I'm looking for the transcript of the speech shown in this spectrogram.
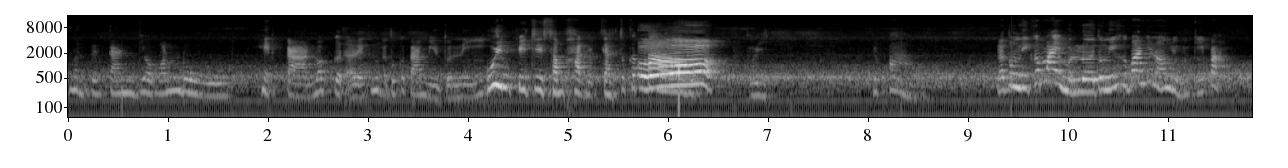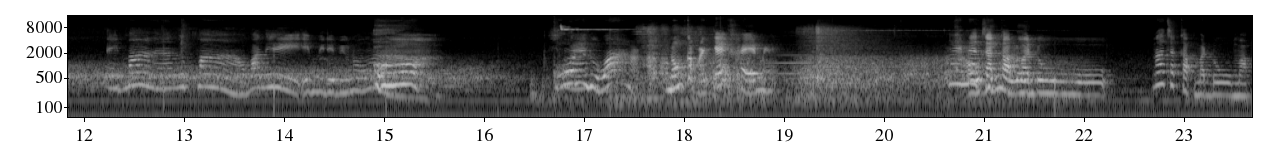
เหมือนเป็นการย้อนดูเหตุการณ์ว่าเกิดอะไรขึ้นกับตุ๊กตาหมีตัวนี้ อุ้ยปีจิตสัมผัสกับตุ๊กเอตาอ อุ้ยหรือเปล่า แล้วตรงนี้ก็ไหม้หมดเลย ตรงนี้คือบ้านที่น้องอยู่เมื่อกี้ปะไอ้บ้านนั้นหรือเปล่าบ้านที่เอ็มวีเดบิวน้องอ๋อะอคนหรือว่า น้องกลับมาแก้แค้นไหม ไม่น่าจะกลับมาดู น่าจะกลับมาดูมาก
